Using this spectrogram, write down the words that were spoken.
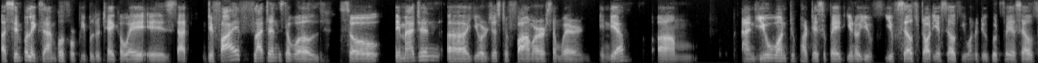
a simple example for people to take away is that DeFi flattens the world. So imagine uh, you're just a farmer somewhere in India um, and you want to participate you know you've you've self-taught yourself you want to do good for yourself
